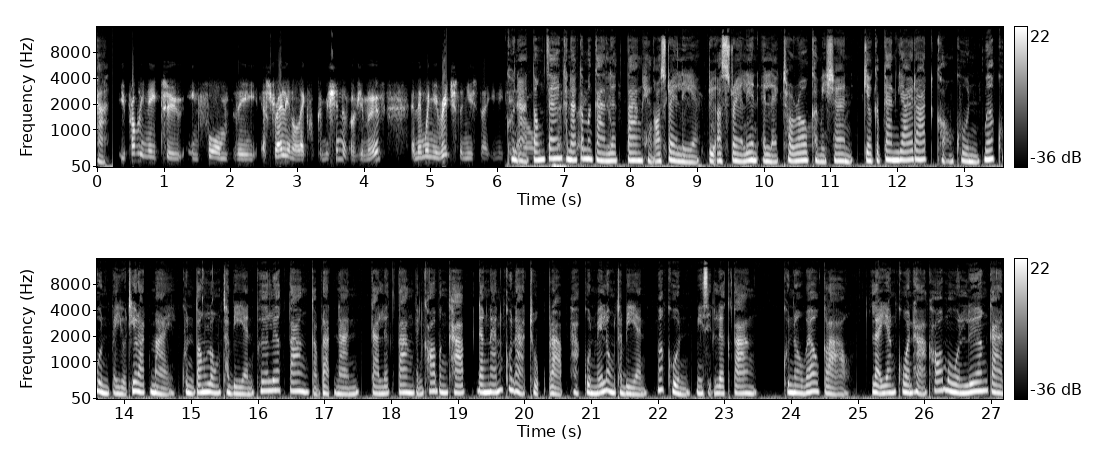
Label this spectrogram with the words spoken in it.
ค่ะ You probably need to inform the Australian Electoral Commission of, of your move, and then when you reach the new state, you need to. คุณอาจต้องแจ้งคณะกรรมการเลือกตั้งแห่งออสเตรเลีย หรือ Australian Electoral Commission เกี่ยวกับการย้ายรัฐของคุณ เมื่อคุณไปอยู่ที่รัฐใหม่ คุณต้องลงทะเบียนเพื่อเลือกตั้งกับรัฐนั้น การเลือกตั้งเป็นข้อบังคับ ดังนั้นคุณอาจถูกปรับ หากคุณไม่ลงทะเบียน เมื่อคุณมีสิทธิเลือกตั้ง คุณโนเวลกล่าว และยังควรหาข้อมูลเรื่องการ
